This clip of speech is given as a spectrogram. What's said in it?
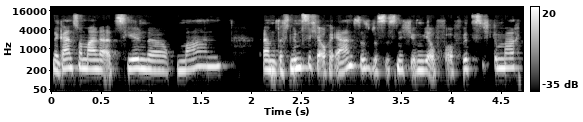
eine ganz normale erzählende Roman. Ähm, das nimmt sich auch ernst, also das ist nicht irgendwie auf, auf witzig gemacht.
